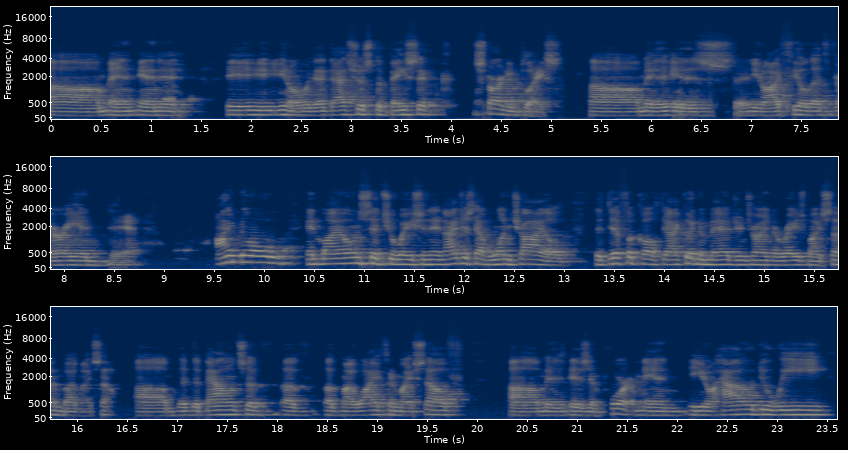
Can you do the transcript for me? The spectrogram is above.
um, and and it, you know that, that's just the basic starting place. Um, is you know I feel that's very in, I know in my own situation, and I just have one child, the difficulty, I couldn't imagine trying to raise my son by myself. Um, the, the balance of, of, of my wife and myself um, is, is important. And, you know, how do we,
